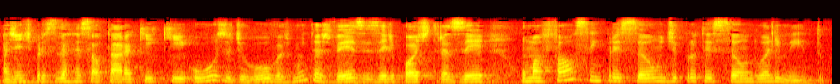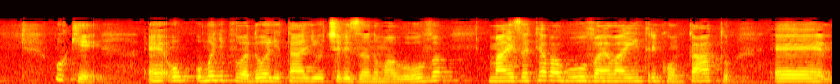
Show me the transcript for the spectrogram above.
a gente precisa ressaltar aqui que o uso de luvas muitas vezes ele pode trazer uma falsa impressão de proteção do alimento. Por quê? É, o, o manipulador está ali utilizando uma luva, mas aquela luva ela entra em contato é,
